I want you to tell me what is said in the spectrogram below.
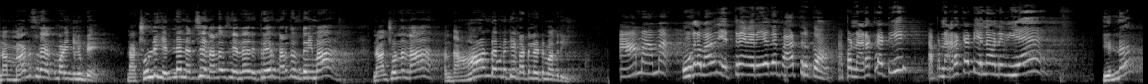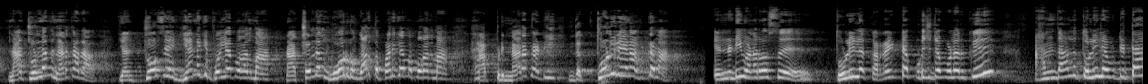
நான் மனசுல இருக்க சொல்லிட்டேன் நான் சொல்லி என்ன நினைச்சேன் நல்ல விஷயம் என்ன நடந்தது தெரியுமா? நான் சொன்னேன்னா அந்த ஆண்டவனுக்கே கட்டளை மாதிரி. ஆமா ஆமா. உங்க மாதிரி எத்தனை வேலையை பார்த்திருக்கோம் அப்ப நடக்காட்டி அப்ப நடக்காட்டி என்ன பண்ணுவீங்க என்ன? நான் சொன்னது நடக்காதா? என் ஜோசியம் என்னைக்கு பொய்யா போகாதுமா? நான் சொன்னது ஒரு வார்த்தை படிக்காம போகாதுமா? அப்படி நடக்காட்டி இந்த தொழிலே நான் விட்டமா என்னடி வனரோசு? தொழிலை கரெக்டா புடிச்சிட்ட போல இருக்கு. அந்த ஆளு தொழிலை விட்டுட்டா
